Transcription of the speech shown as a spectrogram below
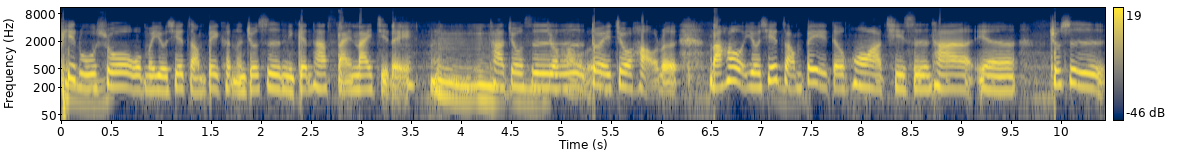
譬如说，我们有些长辈可能就是你跟他塞奶几类，嗯。他就是就对就好了，然后有些长辈的话，其实他呃就是，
